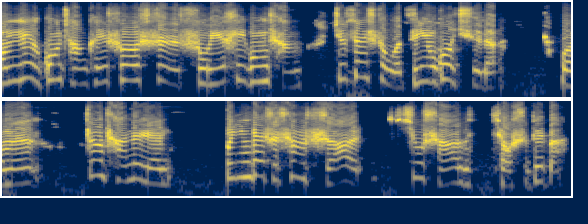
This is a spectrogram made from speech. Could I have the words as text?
我们那个工厂可以说是属于黑工厂，就算是我自愿过去的，我们正常的人不应该是上十二休十二个小时对吧？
